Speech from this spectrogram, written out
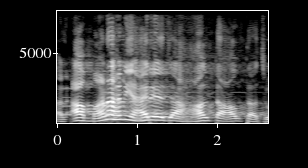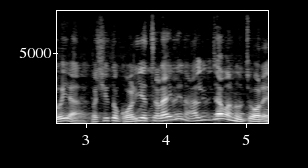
અને આ માણસની હારે જ આ હાલતા આવતા જોયા. પછી તો ઘોડીએ ચડાવી લઈને હાલીને જવાનું ચોરે.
